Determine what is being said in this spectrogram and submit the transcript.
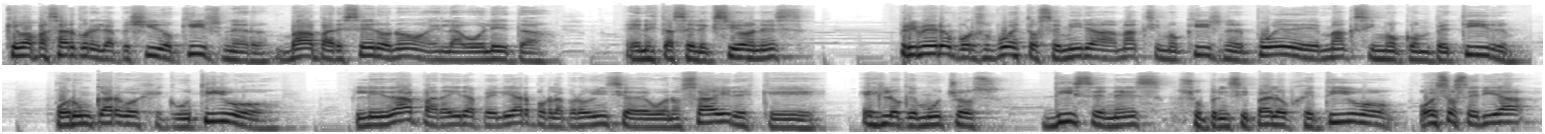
¿Qué va a pasar con el apellido Kirchner? ¿Va a aparecer o no en la boleta en estas elecciones? Primero, por supuesto, se mira a Máximo Kirchner. ¿Puede Máximo competir por un cargo ejecutivo? ¿Le da para ir a pelear por la provincia de Buenos Aires, que es lo que muchos dicen es su principal objetivo? ¿O eso sería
